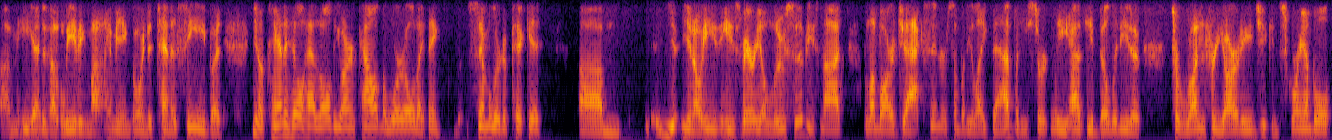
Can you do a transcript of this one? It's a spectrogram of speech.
um, he ended up leaving Miami and going to Tennessee. But you know, Tannehill has all the arm talent in the world. I think similar to Pickett. Um, you, you know, he, he's very elusive. He's not Lamar Jackson or somebody like that, but he certainly has the ability to to run for yardage. He can scramble.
